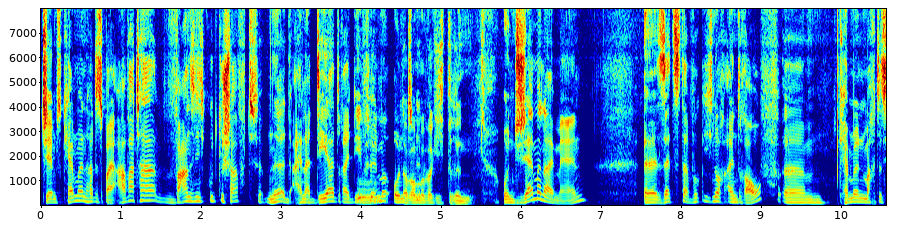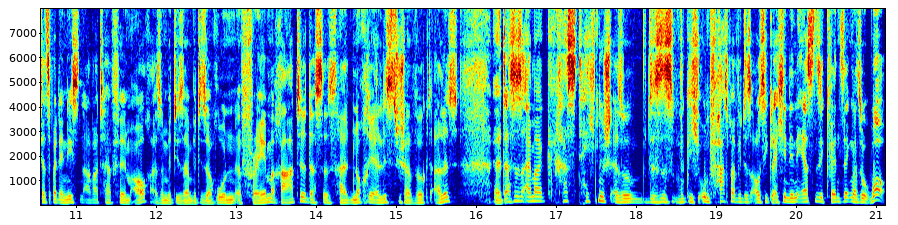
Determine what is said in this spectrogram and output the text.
James Cameron hat es bei Avatar wahnsinnig gut geschafft. Ne? Einer der 3D-Filme. Mhm, und da waren wir wirklich drin. und Gemini Man äh, setzt da wirklich noch einen drauf. Ähm, Cameron macht es jetzt bei den nächsten Avatar-Filmen auch, also mit dieser, mit dieser hohen äh, Frame-Rate, dass es halt noch realistischer wirkt alles. Äh, das ist einmal krass technisch, also das ist wirklich unfassbar, wie das aussieht. Gleich in den ersten Sequenzen denkt man so, wow,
